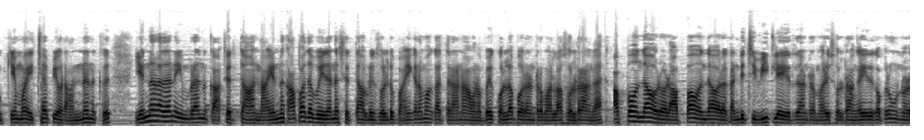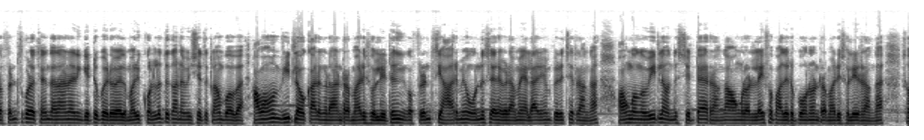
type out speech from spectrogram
முக்கியமாக இச்சாப்பியோட அண்ணனுக்கு. என்னால தானே இம்ரான் கா செத்தான். நான் என்ன காப்பாற்ற போய் தானே செத்தான் அப்படின்னு சொல்லி சொல்லிட்டு பயங்கரமாக கத்துறானா அவனை போய் கொல்ல போகிறன்ற மாதிரிலாம் சொல்கிறாங்க அப்போ வந்து அவரோட அப்பா வந்து அவரை கண்டித்து வீட்டிலே இருந்தான்ற மாதிரி சொல்கிறாங்க இதுக்கப்புறம் உன்னோட ஃப்ரெண்ட்ஸ் கூட சேர்ந்தா தானே நீ கெட்டு போயிடுவே. இது மாதிரி கொல்லத்துக்கான விஷயத்துக்குலாம் போவ. அவன் வீட்டில் உட்காருங்கடான்ற மாதிரி சொல்லிட்டு எங்கள் ஃப்ரெண்ட்ஸ் யாருமே ஒன்று சேர விடாம எல்லாரையும் பிரிச்சிடுறாங்க. அவங்கவுங்க வீட்டில் வந்து செட் ஆயிடுறாங்க. அவங்களோட லைஃப்பை பார்த்துட்டு போகணுன்ற மாதிரி சொல்லிடுறாங்க. ஸோ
